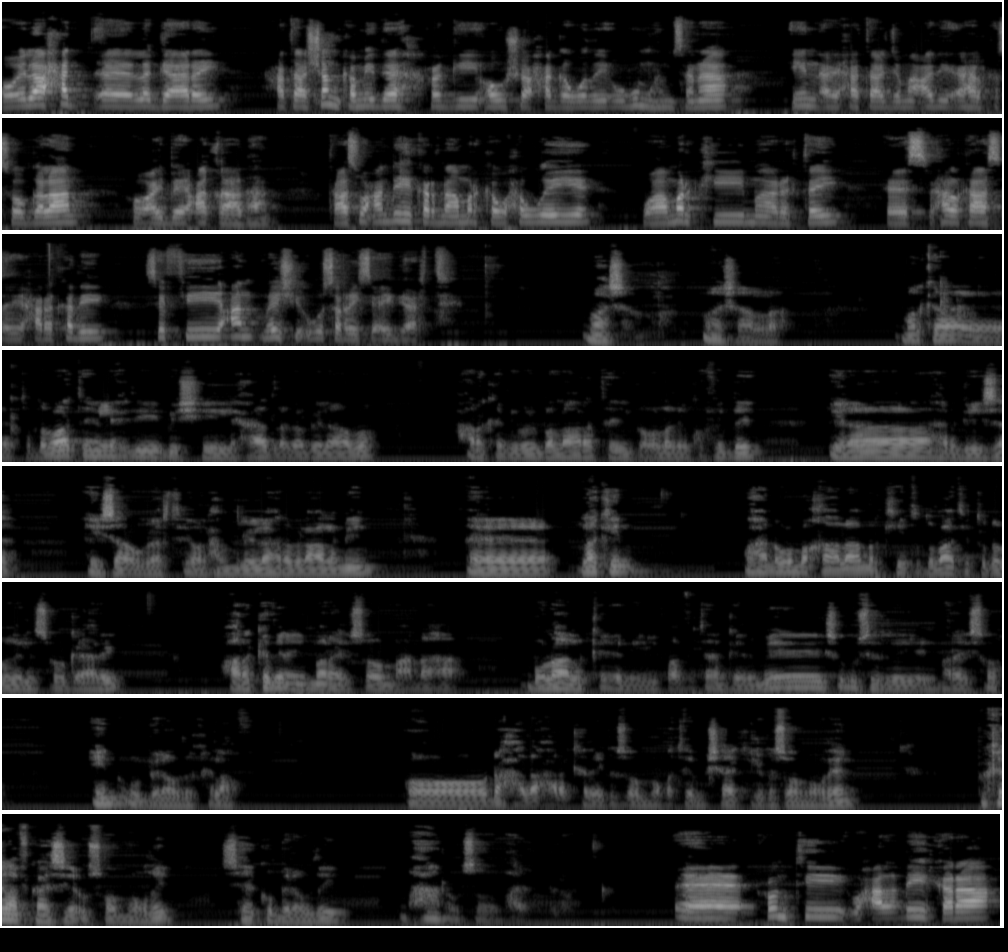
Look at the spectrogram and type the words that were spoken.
oo ilaa xad la gaaray. Xataa shan ka mid ah raggii hawsha xagga waday ugu muhiimsanaa in ay xataa jamaacadii ahalka soo galaan oo ay beyco qaadaan. Taas waxaan dhihi karnaa marka waxa weeye waa markii maaragtay halkaas ay xarakadii si fiican meeshii ugu sarreysay ay gaartay. Maasha allah maasha allah marka toddobaatan iyo lixdii bishii lixaad laga bilaabo xarakadii way ballaaratay gobolladii ku fiday ilaa hargeysa ay saa u gaartay. Alxamdu lilahi rabbi alcaalamiin laakiin waxaa nagu maqaalaa markii toddobaatiyo toddobadii la soo gaaray xarakadin ay marayso macnaha bulaalkeeda iyo faafitaankeeda meesha u sarreeyey ay marayso in uu bilowday khilaaf oo dhaxda xarakada ay ka soo muuqatay mashaakil ka soo muuqdeen khilaafkaasi u soo muuqday see ku bilowday maxaana u sababahay runtii waxaa la dhihi karaa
